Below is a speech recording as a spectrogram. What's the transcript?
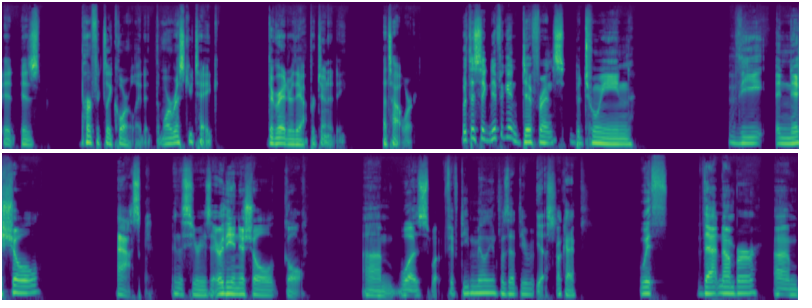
it is perfectly correlated. The more risk you take, the greater the opportunity. That's how it works. With a significant difference between the initial ask in the series or the initial goal um, was what 50 million was that the Yes. okay with that number um,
